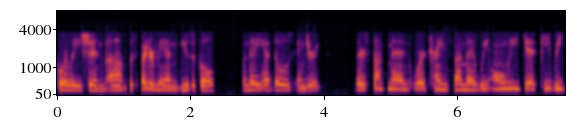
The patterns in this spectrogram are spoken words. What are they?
correlation, um, the Spider-Man musical, when they had those injuries, their stuntmen were trained stuntmen. We only get we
